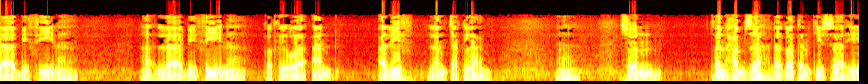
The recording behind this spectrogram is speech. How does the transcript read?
لابثين لابثين ก็คือว่าอ่านอลิฟหลังจากลามส่วนท่านฮัมซะแล้วก็ท่านกิซาอี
